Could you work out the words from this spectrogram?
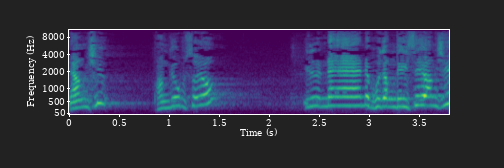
양식 관계 없어요? 1년 내내 보장돼 있어요 양식?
